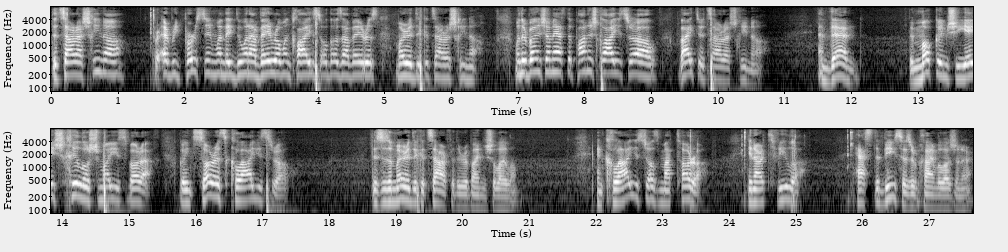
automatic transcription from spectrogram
the Tzara Shchina for every person when they do an Aveira, when Klai Yisrael does Aveiras, Maridik Tzara Shchina. When the Rebbeinu Shem has to punish Klai Yisrael, weiter Tzara Shchina. And then, b'mokim sheyesh chilo shma yisbarach, going tzoras Klai Yisrael. This is a Maridik Tzar for the Rebbeinu Shalom. And Klai Yisrael's matara in our tefillah has to be, says Reb Chaim Volozhiner,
